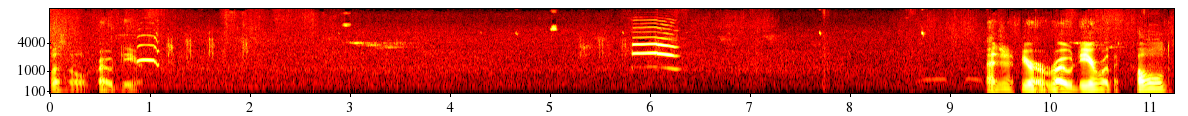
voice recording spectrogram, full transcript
Was a little roe deer. Imagine if you're a roe deer with a cold,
